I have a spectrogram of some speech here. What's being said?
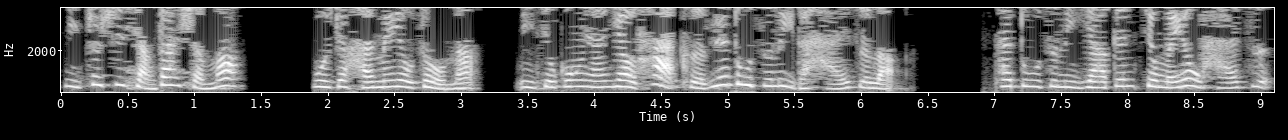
你这是想干什么？我这还没有走呢，你就公然要害可月肚子里的孩子了？他肚子里压根就没有孩子，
